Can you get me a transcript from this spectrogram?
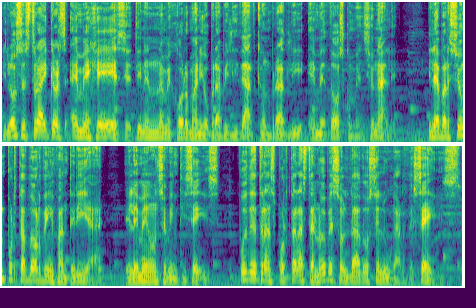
Y los Strikers MGS tienen una mejor maniobrabilidad que un Bradley M2 convencional, y la versión portador de infantería, el M1126, puede transportar hasta 9 soldados en lugar de 6.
